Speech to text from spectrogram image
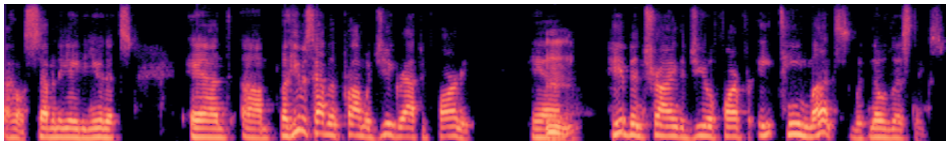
I don't know, 70, 80 units. And, um, but he was having a problem with geographic farming. And mm he had been trying to geo farm for 18 months with no listings.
